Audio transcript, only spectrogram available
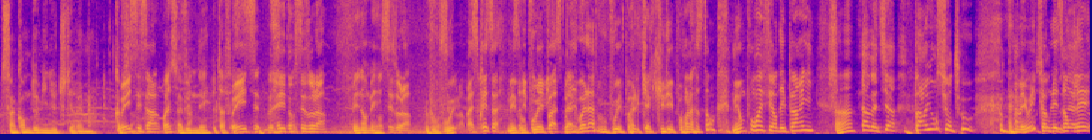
52 minutes, je dirais moi. Comme oui, ça. c'est ça. À vue de nez. Tout à fait. Oui, c'est oui, dans ces eaux-là. Mais non, mais Dans ces eaux-là. vous pouvez. Bah, ça. Mais ça vous pouvez pas. moyennes. voilà, vous pouvez pas le calculer pour l'instant. Mais on pourrait faire des paris, hein Ah bah tiens, parions surtout. Mais oui, comme les Anglais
